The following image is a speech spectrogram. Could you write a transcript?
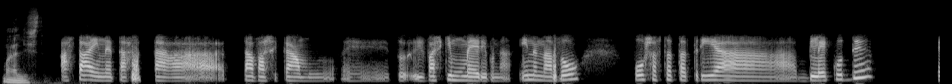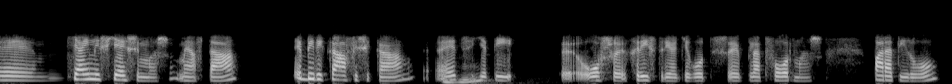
Μάλιστα. Αυτά είναι τα, τα, τα βασικά μου, ε, το, η βασική μου μέρημνα. Είναι να δω πώς αυτά τα τρία μπλέκονται, ε, ποια είναι η σχέση μας με αυτά, εμπειρικά φυσικά, έτσι, Μμμ. γιατί ε, ως ε, χρήστρια και εγώ της ε, πλατφόρμας παρατηρώ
